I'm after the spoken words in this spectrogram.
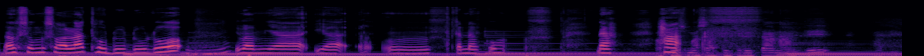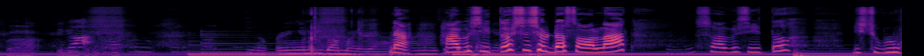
langsung sholat wudhu dulu Hmm. imamnya ya mm, karena aku nah ha, Habis Mas Adu cerita nanti Habibah ingin cerita. Pengen juga Maya Nah, Nanti habis itu sesudah sholat habis itu disuruh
